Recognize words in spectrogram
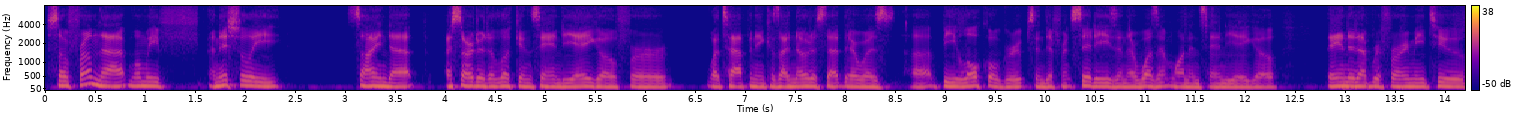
so from that, when we f- initially signed up, I started to look in San Diego for what's happening because I noticed that there was uh, B local groups in different cities, and there wasn't one in San Diego. They ended up referring me to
